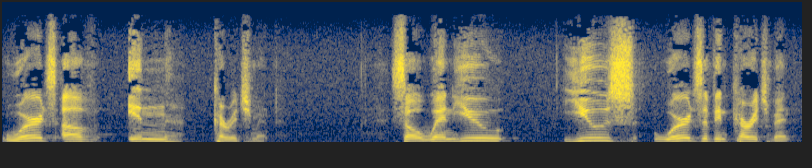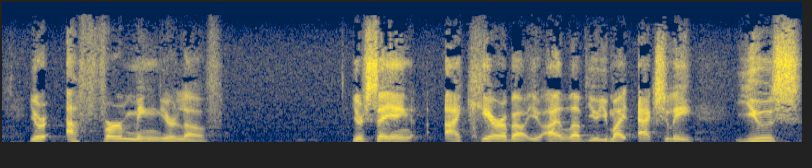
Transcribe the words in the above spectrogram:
Words of encouragement. So when you use words of encouragement, you're affirming your love. You're saying, I care about you. I love you. You might actually use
